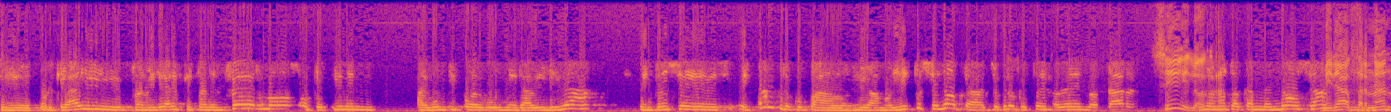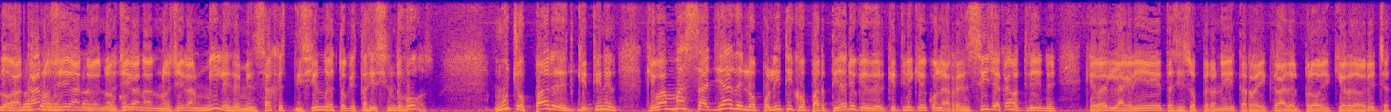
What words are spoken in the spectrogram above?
eh, porque hay familiares que están enfermos o que tienen algún tipo de vulnerabilidad entonces, están preocupados, digamos, y esto se nota, yo creo que ustedes lo deben notar. Sí, lo uno nota acá en Mendoza. Mirá, Fernando, acá nos llegan, nos llegan, nos llegan miles de mensajes diciendo esto que estás diciendo vos. Muchos padres que tienen, que van más allá de lo político partidario que del que tiene que ver con la rencilla, acá no tiene que ver la grieta, si sos peronista, radical, el pro, izquierda, derecha.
